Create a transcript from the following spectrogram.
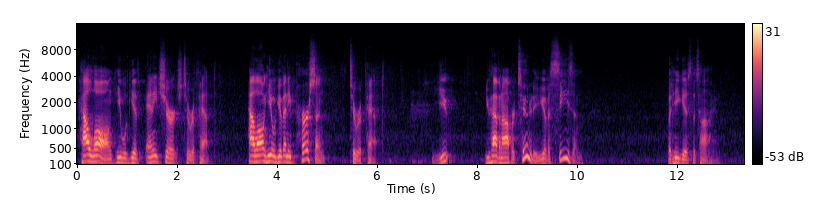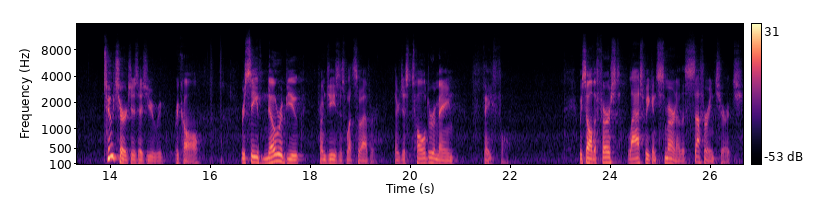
how long he will give any church to repent, how long he will give any person to repent. You, you have an opportunity, you have a season, but he gives the time. Two churches, as you re- recall, received no rebuke from Jesus whatsoever. They're just told to remain faithful. We saw the first last week in Smyrna, the suffering church,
